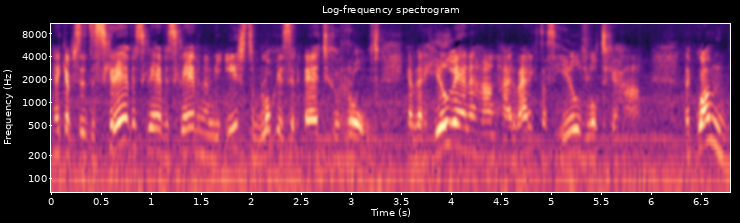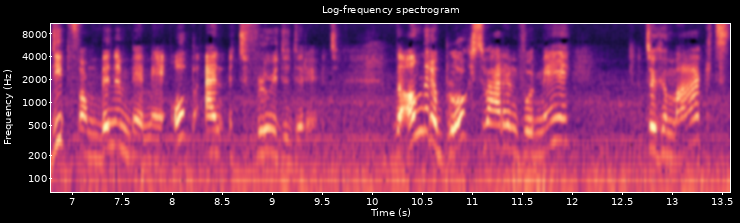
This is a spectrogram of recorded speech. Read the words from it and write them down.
en ik heb zitten schrijven, schrijven, schrijven en die eerste blog is eruit gerold. Ik heb daar heel weinig aan herwerkt, dat is heel vlot gegaan. Dat kwam diep van binnen bij mij op en het vloeide eruit. De andere blogs waren voor mij te gemaakt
